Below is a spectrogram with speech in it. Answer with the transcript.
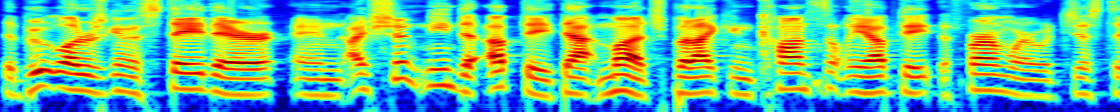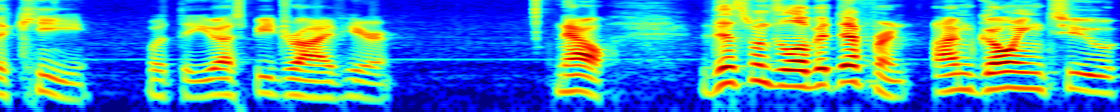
the bootloader is going to stay there, and I shouldn't need to update that much, but I can constantly update the firmware with just a key with the USB drive here. Now, this one's a little bit different. I'm going to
